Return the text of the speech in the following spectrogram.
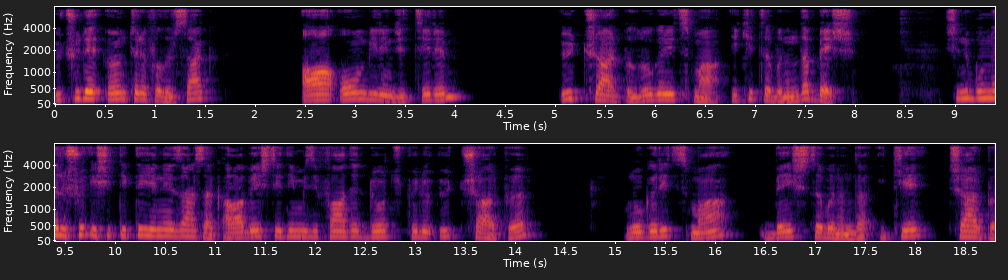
3'ü de ön taraf alırsak A11. terim 3 çarpı logaritma 2 tabanında 5. Şimdi bunları şu eşitlikte yerine yazarsak A5 dediğimiz ifade 4 bölü 3 çarpı logaritma 5 tabanında 2 çarpı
